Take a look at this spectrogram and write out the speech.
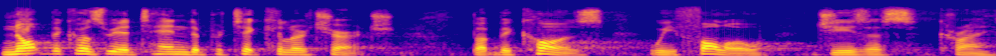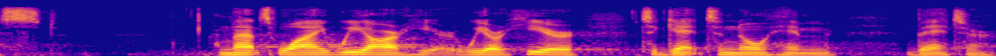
not because we attend a particular church but because we follow Jesus Christ. And that's why we are here. We are here to get to know him better.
